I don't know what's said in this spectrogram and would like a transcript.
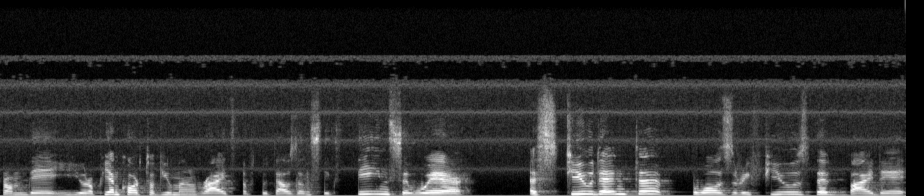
from the European Court of Human Rights of 2016 so where a student was refused by the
